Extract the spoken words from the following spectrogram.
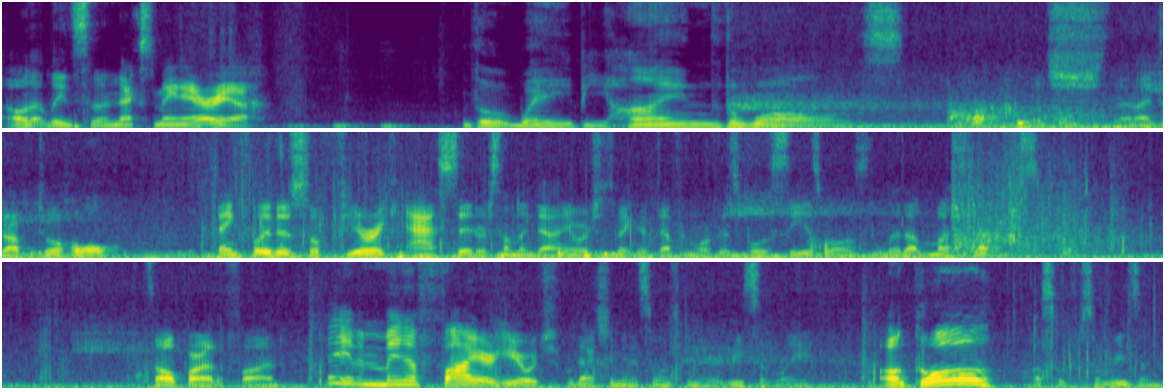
Oh, that leads to the next main area. The way behind the walls. Which, then I drop into a hole. Thankfully, there's sulfuric acid or something down here, which is making it definitely more visible to see, as well as lit up mushrooms. It's all part of the fun. They even made a fire here, which would actually mean that someone's been here recently. Uncle! Also, for some reason,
